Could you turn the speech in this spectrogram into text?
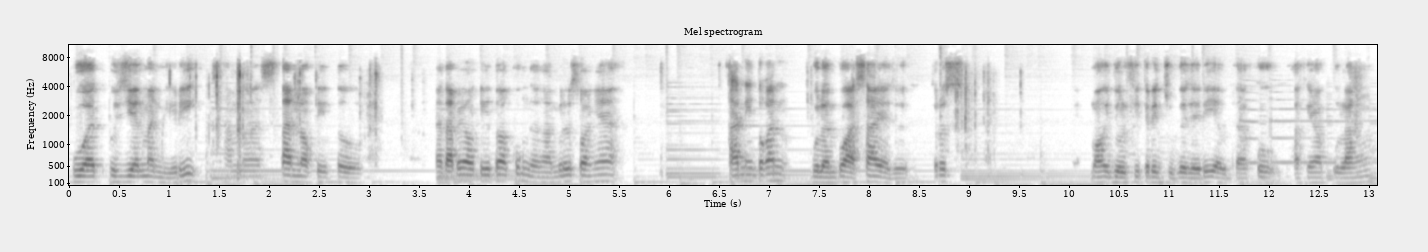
buat ujian mandiri sama stan waktu itu. Nah tapi waktu itu aku nggak ngambil soalnya kan itu kan bulan puasa ya. Terus mau Idul Fitri juga jadi ya udah aku akhirnya pulang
